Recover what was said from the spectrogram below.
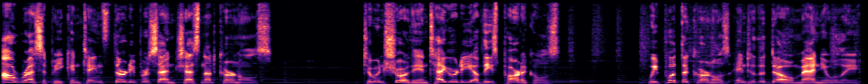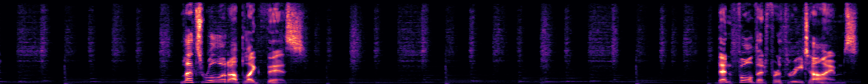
Our recipe contains 30% chestnut kernels. To ensure the integrity of these particles, we put the kernels into the dough manually. Let's roll it up like this. Then fold it for three times.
